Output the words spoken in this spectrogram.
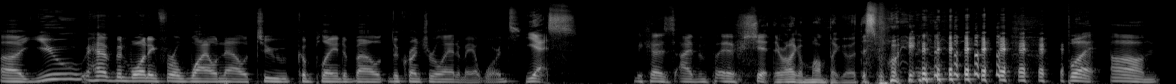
Uh, you have been wanting for a while now to complain about the Crunchyroll Anime Awards. yes, because I've been play- shit. They were like a month ago at this point. but um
